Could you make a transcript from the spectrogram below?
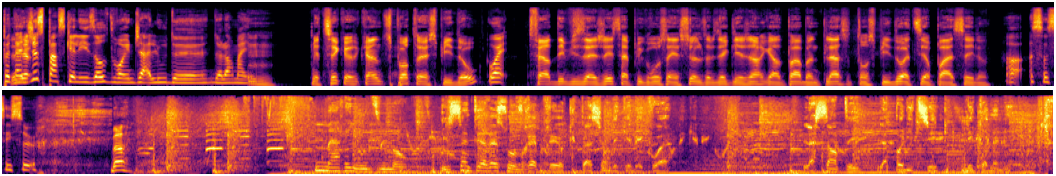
peut-être juste parce que les autres vont être jaloux de, leur maillot. Mhm. Mais tu sais que quand tu portes un speedo, ouais. te faire dévisager, c'est la plus grosse insulte. Ça veut dire que les gens regardent pas à bonne place, ton speedo attire pas assez. Là. Ah, ça c'est sûr. Bon. Mario Dumont. Il s'intéresse aux vraies préoccupations des Québécois. La santé, la politique, l'économie.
